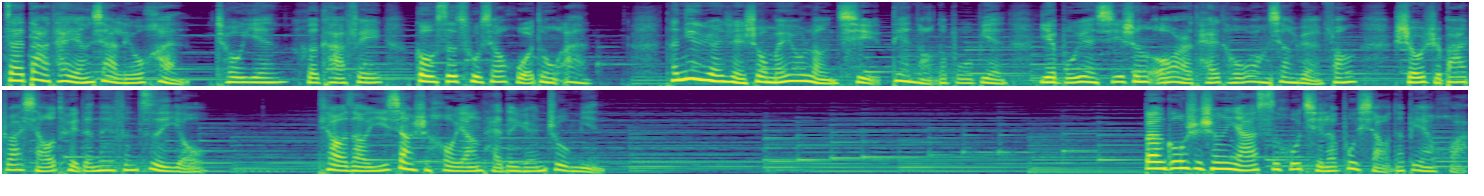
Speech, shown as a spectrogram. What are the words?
在大太阳下流汗、抽烟、喝咖啡，构思促销活动案。他宁愿忍受没有冷气、电脑的不便，也不愿牺牲偶尔抬头望向远方、手指八抓小腿的那份自由。跳蚤一向是后阳台的原住民。办公室生涯似乎起了不小的变化，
